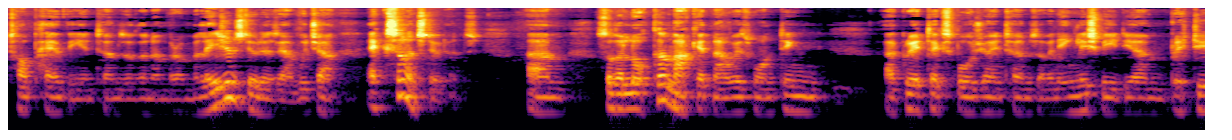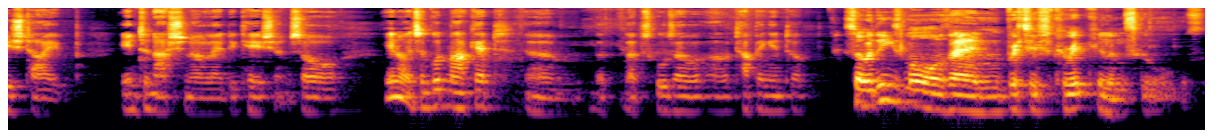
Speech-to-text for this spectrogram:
top heavy in terms of the number of Malaysian students they have, which are excellent students. Um, so the local market now is wanting a great exposure in terms of an English medium, British type, international education. So, you know, it's a good market um, that, that schools are, are tapping into. So are these more than British curriculum schools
